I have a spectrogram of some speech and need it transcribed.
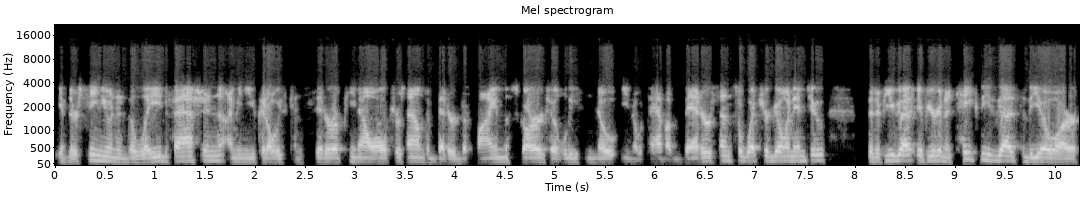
If they're seeing you in a delayed fashion, I mean, you could always consider a penile ultrasound to better define the scar, to at least know, you know, to have a better sense of what you're going into. But if you got, if you're going to take these guys to the OR,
